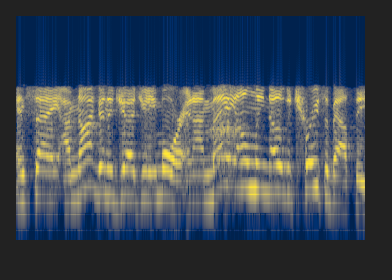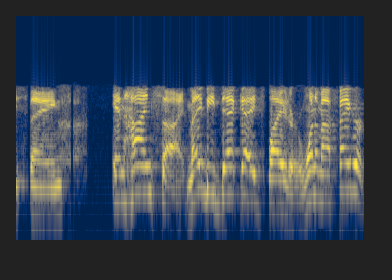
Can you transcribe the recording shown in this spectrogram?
and say, I'm not going to judge anymore. And I may only know the truth about these things in hindsight, maybe decades later. One of my favorite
